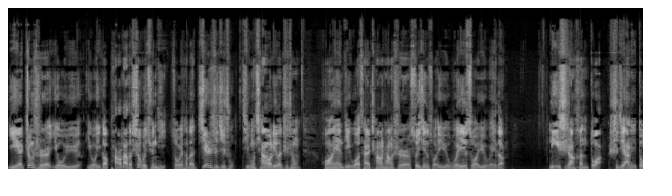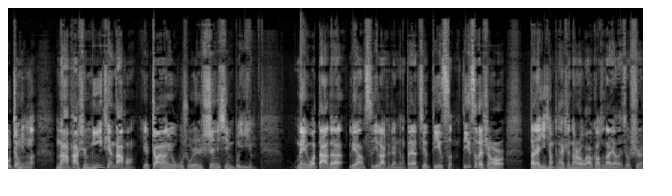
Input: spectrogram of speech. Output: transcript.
也正是由于有一个庞大的社会群体作为他的坚实基础，提供强有力的支撑。谎言帝国才常常是随心所欲、为所欲为的。历史上很多实际案例都证明了，哪怕是弥天大谎，也照样有无数人深信不疑。美国打的两次伊拉克战争，大家记得第一次，第一次的时候，大家印象不太深。但是我要告诉大家的就是，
